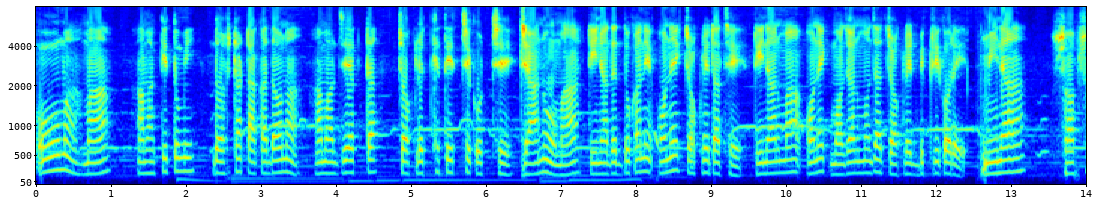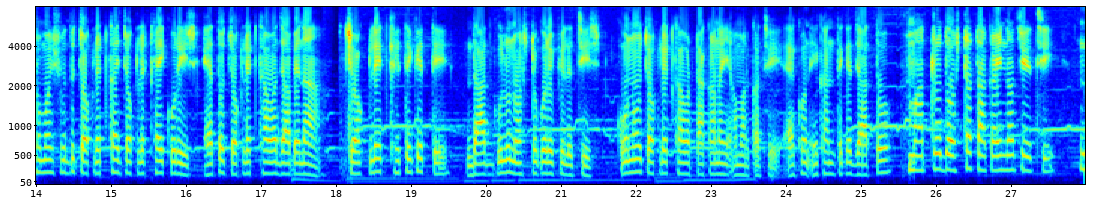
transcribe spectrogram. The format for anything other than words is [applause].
ও মা মা, আমাকে তুমি দশটা টাকা দাও না। আমার যে একটা চকলেট খেতে ইচ্ছে করছে। জানো মা, টিনাদের দোকানে অনেক চকলেট আছে। টিনার মা অনেক মজার মজার চকলেট বিক্রি করে। মিনা, সব সময় শুধু চকলেট খাই চকলেট খাই করিস। এত চকলেট খাওয়া যাবে না। চকলেট খেতে খেতে দাঁতগুলো নষ্ট করে ফেলেছিস। কোনো চকলেট খাওয়ার টাকা নাই আমার কাছে। এখন এখান থেকে যা তো। মাত্র দশটা টাকাই না চেয়েছি।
